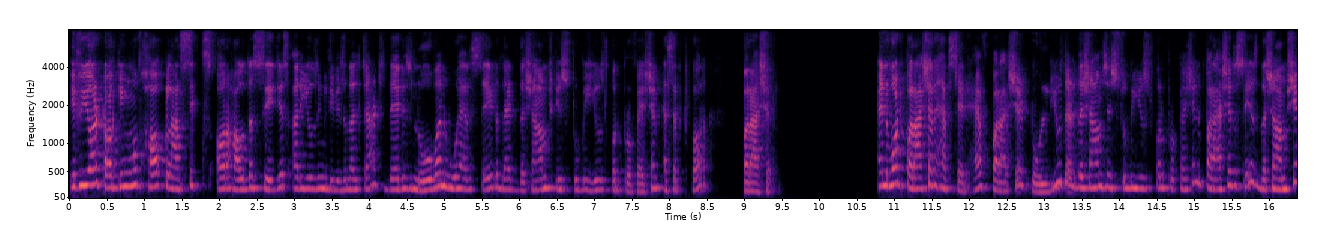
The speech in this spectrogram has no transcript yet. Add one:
If you are talking of how classics or how the sages are using divisional charts, there is no one who has said that Dashamsh is to be used for profession except for Parashar. And what Parashar have said, have Parashar told you that Dashams is to be used for profession? Parashar says Dashamshe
